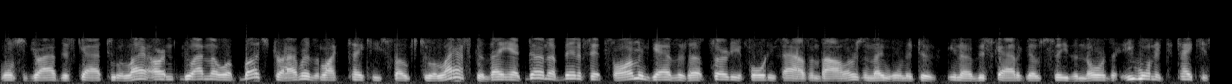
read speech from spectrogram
wants to drive this guy to Alaska, or do I know a bus driver that'd like to take these folks to Alaska? They had done a benefit for him and gathered up thirty or forty thousand dollars, and they wanted to, you know, this guy to go see the northern. He wanted to take his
